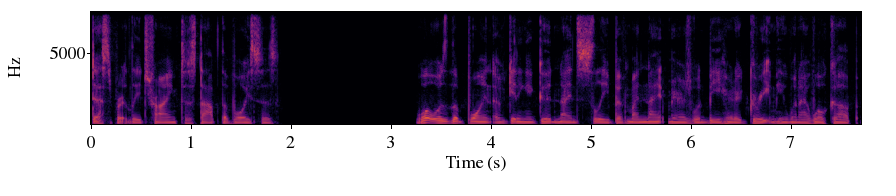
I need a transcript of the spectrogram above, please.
desperately trying to stop the voices. What was the point of getting a good night's sleep if my nightmares would be here to greet me when I woke up?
